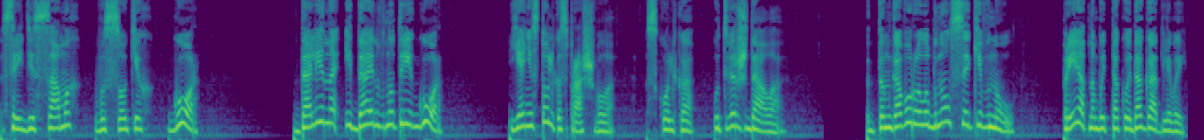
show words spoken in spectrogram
среди самых высоких гор — Долина и Дайн внутри гор. Я не столько спрашивала, сколько утверждала. Танговор улыбнулся и кивнул. Приятно быть такой догадливой.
